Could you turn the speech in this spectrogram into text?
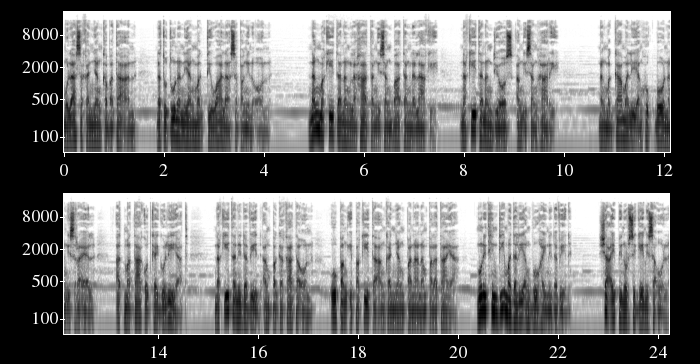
Mula sa kanyang kabataan, natutunan niyang magtiwala sa Panginoon. Nang makita ng lahat ang isang batang lalaki, nakita ng Diyos ang isang hari. Nang magkamali ang hukbo ng Israel at matakot kay Goliath, nakita ni David ang pagkakataon upang ipakita ang kanyang pananampalataya. Ngunit hindi madali ang buhay ni David. Siya ay pinursige ni Saul,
